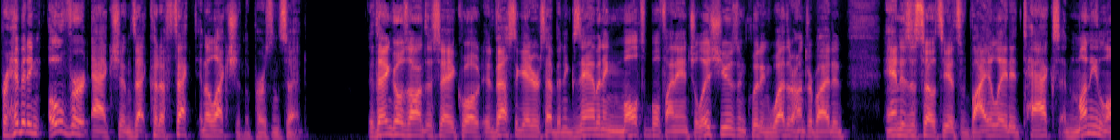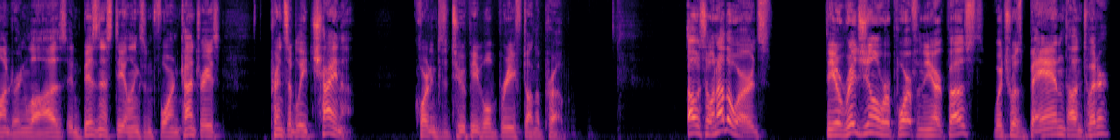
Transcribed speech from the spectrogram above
prohibiting overt actions that could affect an election, the person said. It then goes on to say, quote, investigators have been examining multiple financial issues, including whether Hunter Biden and his associates violated tax and money laundering laws in business dealings in foreign countries, principally China, according to two people briefed on the probe. Oh, so in other words, the original report from the New York Post, which was banned on Twitter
